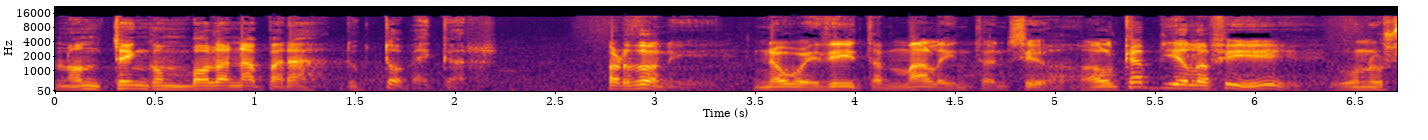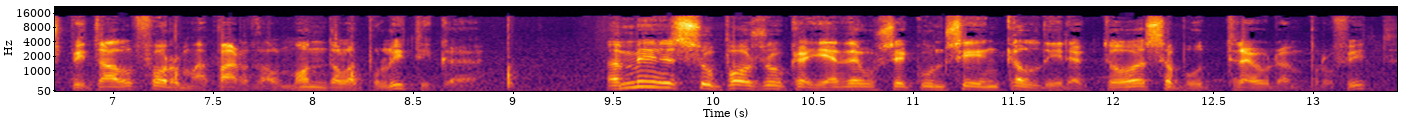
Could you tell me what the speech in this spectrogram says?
no entenc on vol anar a parar, doctor Becker. Perdoni, no ho he dit amb mala intenció. Al cap i a la fi, un hospital forma part del món de la política. A més, suposo que ja deu ser conscient que el director ha sabut treure'n profit.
